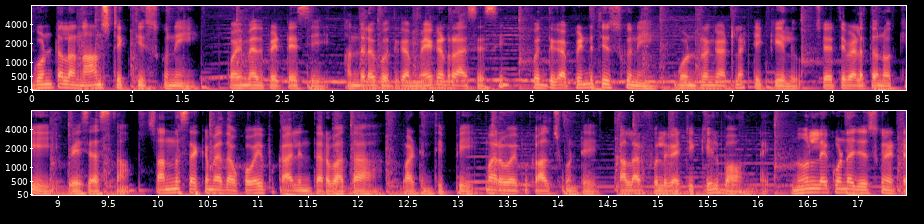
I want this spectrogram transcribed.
గుంటల నాన్ స్టిక్ తీసుకుని పొయ్యి మీద పెట్టేసి అందులో కొద్దిగా మేగడ రాసేసి కొద్దిగా పిండి తీసుకుని గుండ్రంగా అట్లా టిక్కీలు చేతి వేళ్ళతో నొక్కి వేసేస్తాం. సన్న సెక్క మీద ఒకవైపు కాలిన తర్వాత వాటిని తిప్పి మరోవైపు కాల్చుకుంటే కలర్ఫుల్గా టిక్కీలు బాగుంటాయి. నూనె లేకుండా చేసుకునేట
